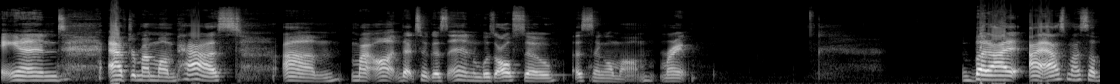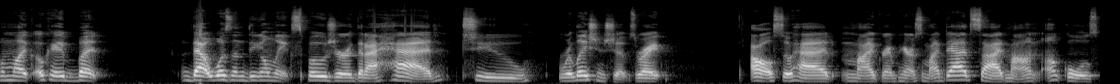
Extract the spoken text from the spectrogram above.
And after my mom passed, um, my aunt that took us in was also a single mom, right? But I, I asked myself, I'm like, okay, but that wasn't the only exposure that I had to relationships, right? I also had my grandparents on my dad's side, my aunt uncles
